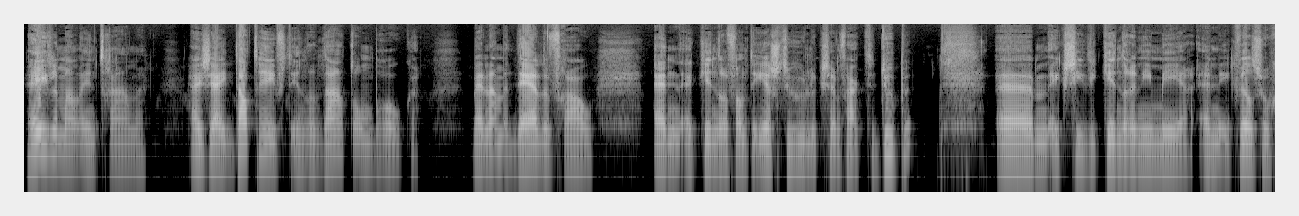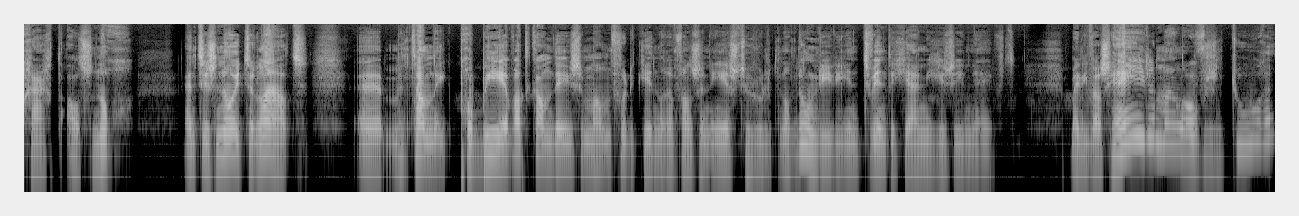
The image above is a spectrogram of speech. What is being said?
Helemaal in tranen. Hij zei, dat heeft inderdaad ontbroken. Ik ben aan mijn derde vrouw. En uh, kinderen van het eerste huwelijk zijn vaak te dupe. Um, ik zie die kinderen niet meer. En ik wil zo graag alsnog. En het is nooit te laat. Uh, dan ik probeer, wat kan deze man voor de kinderen van zijn eerste huwelijk nog doen, die hij in twintig jaar niet gezien heeft. Maar die was helemaal over zijn toeren.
